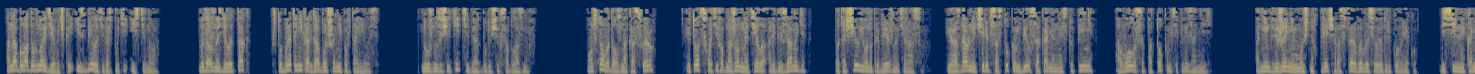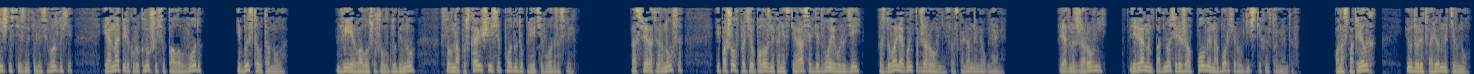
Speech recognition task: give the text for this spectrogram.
Она была дурной девочкой и сбила тебя с пути истинного. Мы должны сделать так, чтобы это никогда больше не повторилось. Нужно защитить тебя от будущих соблазнов. Он снова дал знак Росферу, и тот, схватив обнаженное тело Алиды за ноги, потащил его на прибрежную террасу. Ее раздавленный череп со стуком бился о каменные ступени, а волосы потоком текли за ней. Одним движением мощных плеч Росфер выбросил ее далеко в реку. Бессильные конечности взметнулись в воздухе, и она, перекувыркнувшись, упала в воду и быстро утонула. Веер волос ушел в глубину, словно опускающиеся под воду плети водорослей. Росфер отвернулся и пошел в противоположный конец террасы, где двое его людей раздували огонь под жаровней с раскаленными углями. Рядом с жаровней на деревянном подносе лежал полный набор хирургических инструментов. Он осмотрел их и удовлетворенно кивнул.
